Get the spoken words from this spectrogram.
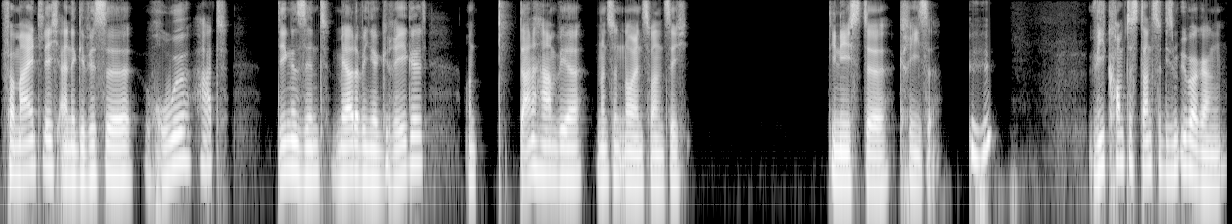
vermeintlich eine gewisse Ruhe hat. Dinge sind mehr oder weniger geregelt. Und dann haben wir 1929 die nächste Krise. Mhm. Wie kommt es dann zu diesem Übergang,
